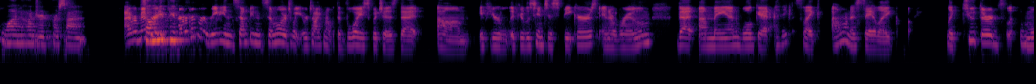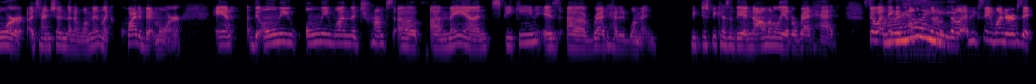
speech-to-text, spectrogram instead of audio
100% I remember so people- I remember reading something similar to what you were talking about with the voice, which is that um, if you're if you're listening to speakers in a room, that a man will get I think it's like I want to say like like two thirds more attention than a woman, like quite a bit more. And the only only one that trumps a, a man speaking is a redheaded woman just because of the anomaly of a redhead. So I think really? it's also, so it makes me wonder is it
